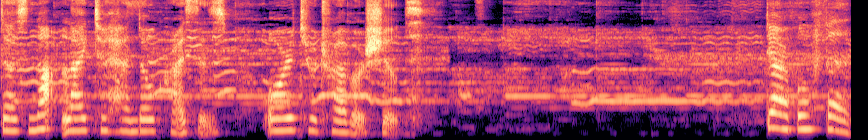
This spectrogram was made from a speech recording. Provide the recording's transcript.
does not like to handle crises。 Or to troubleshoot。第二部分，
